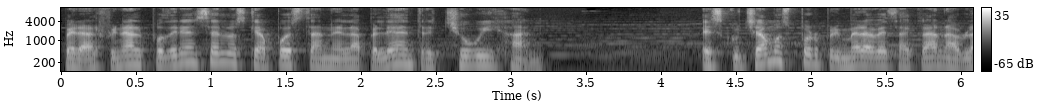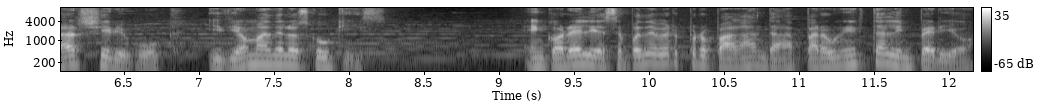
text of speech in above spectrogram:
pero al final podrían ser los que apuestan en la pelea entre Chewie y Han. Escuchamos por primera vez a Han hablar Shiriwook, idioma de los Wookiees. En Corelia se puede ver propaganda para unirte al imperio,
